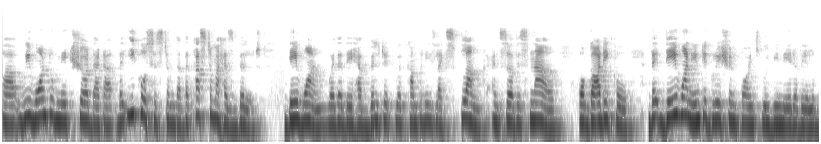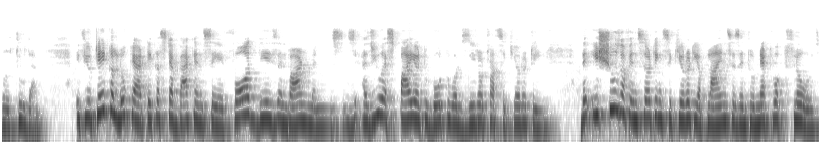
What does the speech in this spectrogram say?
uh, we want to make sure that uh, the ecosystem that the customer has built day one, whether they have built it with companies like Splunk and ServiceNow or Guardicore, the day one integration points will be made available to them. If you take a look at, take a step back and say, for these environments, as you aspire to go towards zero trust security, the issues of inserting security appliances into network flows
